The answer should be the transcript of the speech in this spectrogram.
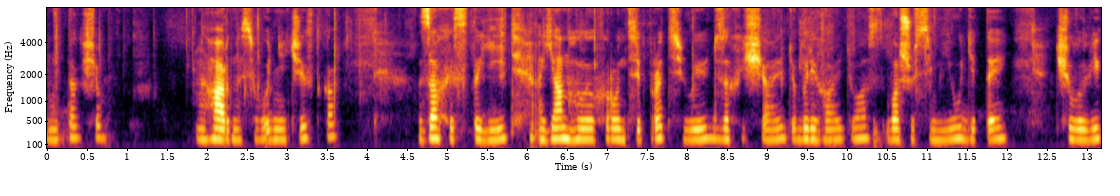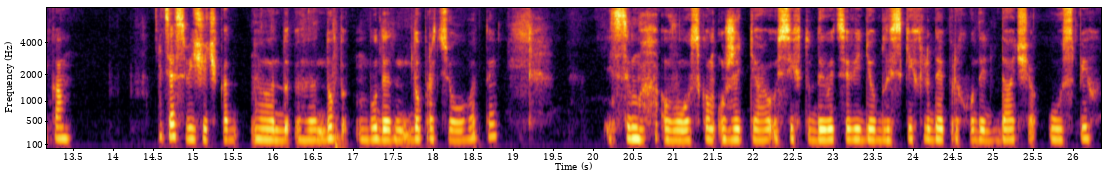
От так що гарна сьогодні чистка. Захист стоїть, янголи-охоронці працюють, захищають, оберігають вас, вашу сім'ю, дітей, чоловіка. Ця свічечка е, е, буде допрацьовувати із цим воском у життя. Усі, хто дивиться відео, близьких людей приходить вдача, успіх,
